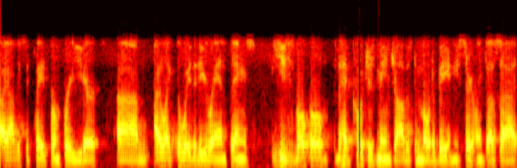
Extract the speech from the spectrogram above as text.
I obviously played for him for a year. Um, I like the way that he ran things. He's vocal. The head coach's main job is to motivate, and he certainly does that.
